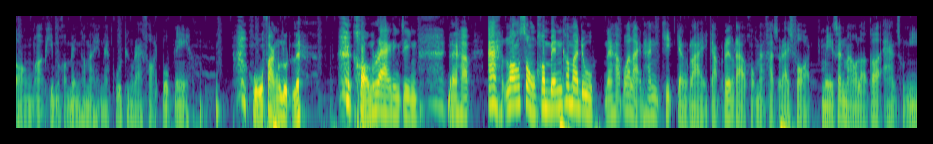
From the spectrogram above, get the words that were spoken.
ลองอพิมพ์คอมเมนต์เข้ามาเห็นไหมพูดถึงแรชฟอร์ดปุ๊บนี่ หูฟังหลุดเลย ของแรงจริง ๆนะครับอะลองส่งคอมเมนต์เข้ามาดูนะครับ ว่าหลายท่านคิดอย่างไรกับเรื่องราวของมาคัสแรชฟอร์ดเมสันเมาส์แล้วก็แอนโทนี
